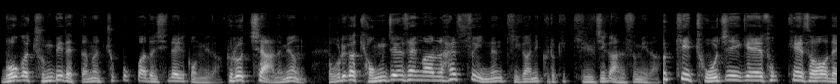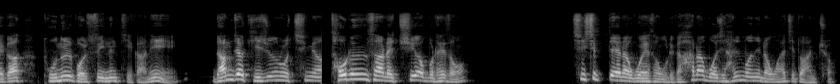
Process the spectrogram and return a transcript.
뭐가 준비됐다면 축복받은 시대일 겁니다. 그렇지 않으면 우리가 경제 생활을 할 수 있는 기간이 그렇게 길지가 않습니다. 특히 조직에 속해서 내가 돈을 벌 수 있는 기간이 남자 기준으로 치면 30살에 취업을 해서 70대라고 해서 우리가 할아버지 할머니라고 하지도 않죠.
